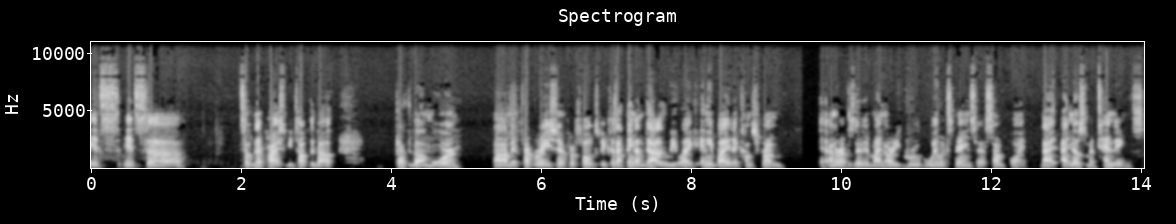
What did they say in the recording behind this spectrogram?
It's it's uh, something that probably should be talked about talked about more um, in preparation for folks because I think undoubtedly like anybody that comes from an underrepresented minority group will experience it at some point. And I, I know some attendings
